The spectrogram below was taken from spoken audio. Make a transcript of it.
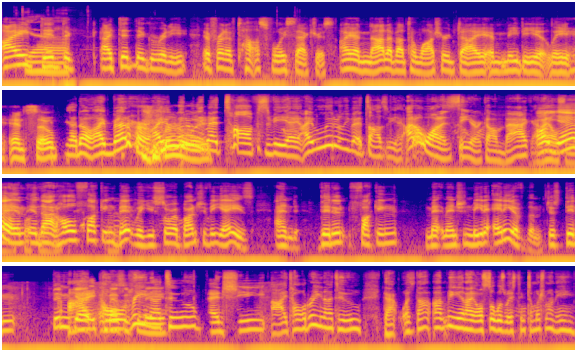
I did the I did the gritty in front of Toph's voice actress. I am not about to watch her die immediately, and so Yeah, no, I met her. I literally met Toph's VA. I literally met Toph's VA. I don't want to see her come back. Oh yeah, met in, in that whole fucking bit where you saw a bunch of VAs and didn't fucking me- mention me to any of them. Just didn't didn't get I a told message to Rena me. to, and she. I told Rena to. That was not on me, and I also was wasting too much money.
